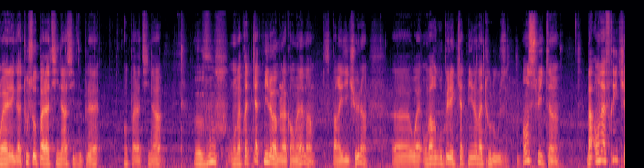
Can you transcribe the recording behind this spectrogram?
Ouais les gars, tous au Palatina s'il vous plaît. Au Palatina. Euh, vous, on a près de 4000 hommes là quand même. C'est pas ridicule. Euh, ouais, on va regrouper les 4000 hommes à Toulouse. Ensuite, bah en Afrique,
